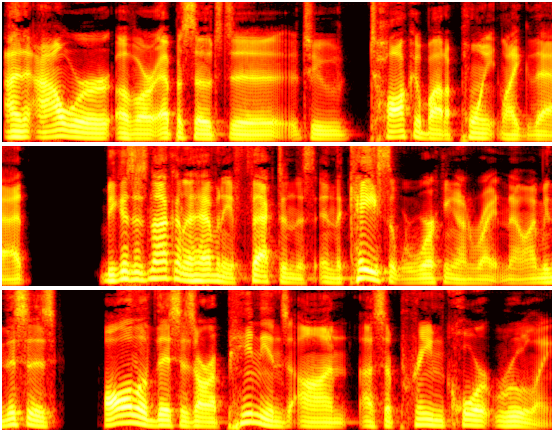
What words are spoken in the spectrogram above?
an hour of our episodes to to talk about a point like that because it's not going to have any effect in this in the case that we're working on right now. I mean, this is all of this is our opinions on a Supreme Court ruling,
